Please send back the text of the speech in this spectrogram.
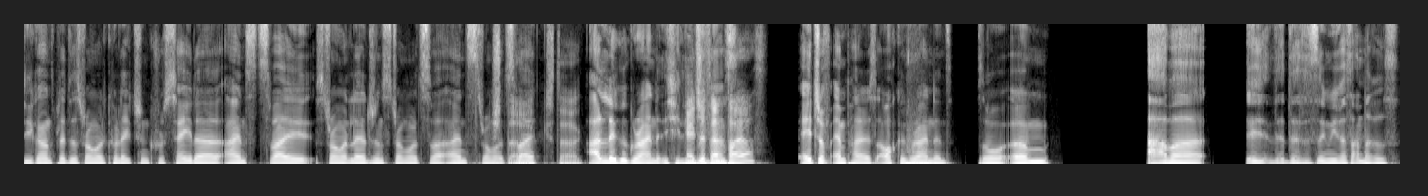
die komplette Stronghold Collection, Crusader 1, 2, Stronghold Legends, Stronghold 2, 1, Stronghold 2, Stark, stark. alle gegrindet. Ich liebe Age of das. Empires? Age of Empires auch gegrindet. So, ähm, aber äh, das ist irgendwie was anderes.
